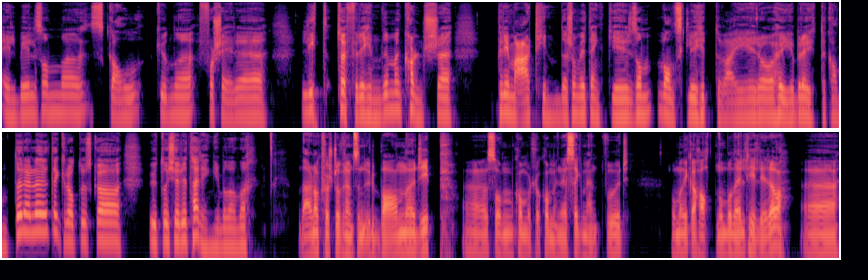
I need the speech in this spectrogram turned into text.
elbil som skal kunne forsere litt tøffere hinder, men kanskje primært hinder som vi tenker som vanskelige hytteveier og høye brøytekanter, eller tenker du at du skal ut og kjøre i terrenget med denne? Det er nok først og fremst en urban eh, jeep eh, som kommer til å komme inn i et segment hvor, hvor man ikke har hatt noen modell tidligere. Eh,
